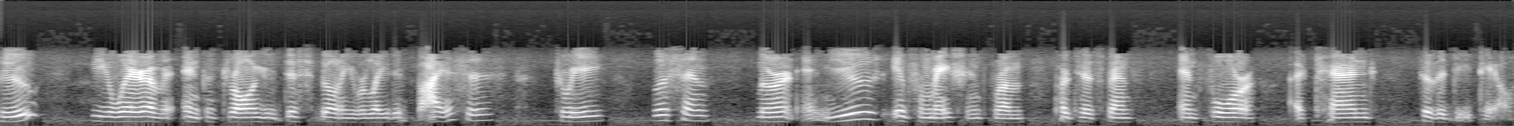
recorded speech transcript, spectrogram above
Two, be aware of and control your disability related biases. Three, listen, learn, and use information from participants. And four, attend to the details.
